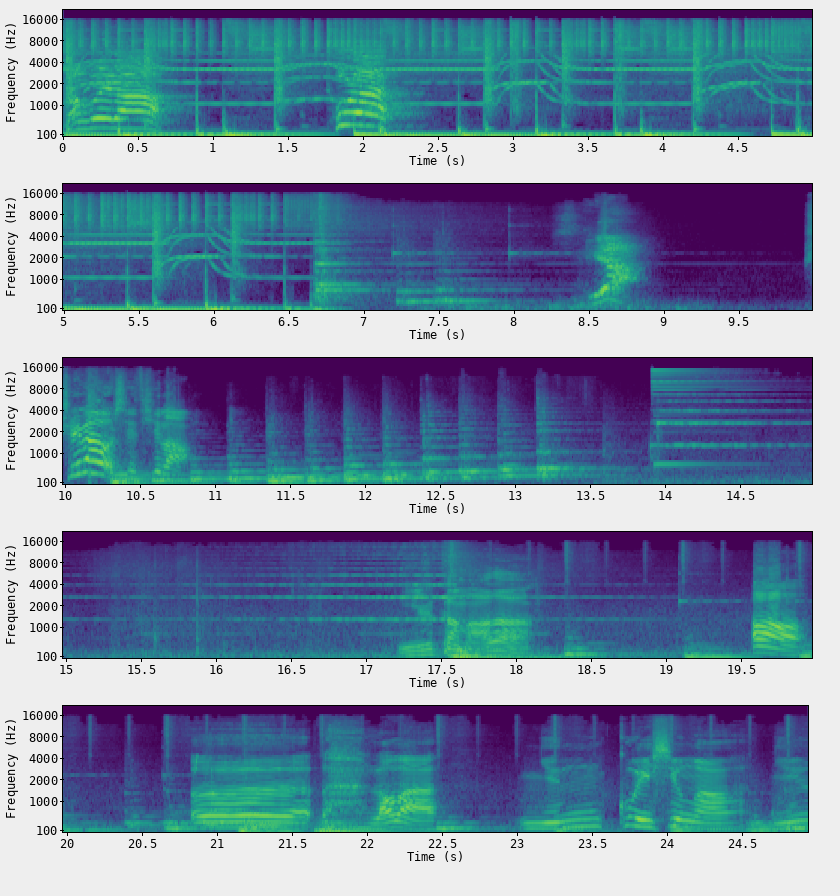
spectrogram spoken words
掌柜的，出来！谁呀？谁把我鞋踢了？你是干嘛的？哦，呃，老板，您贵姓啊？您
